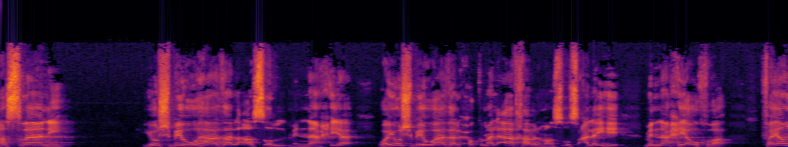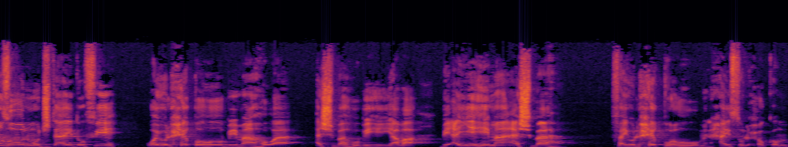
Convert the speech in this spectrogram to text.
أصلان. يشبه هذا الأصل من ناحية ويشبه هذا الحكم الآخر المنصوص عليه من ناحية أخرى. فينظر المجتهد فيه ويلحقه بما هو أشبه به. يرى بأيهما أشبه فيلحقه من حيث الحكم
